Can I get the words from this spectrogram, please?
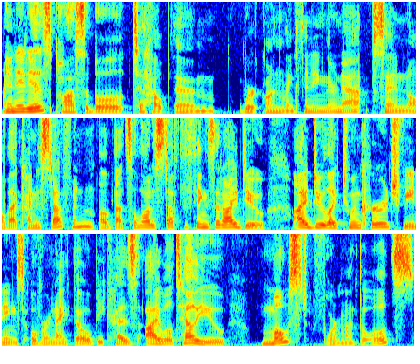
And it is possible to help them work on lengthening their naps and all that kind of stuff. And oh, that's a lot of stuff, the things that I do. I do like to encourage feedings overnight, though, because I will tell you, most four month olds,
